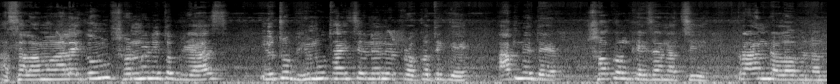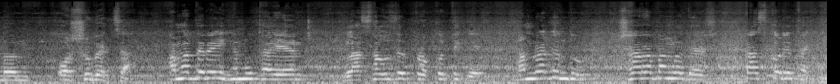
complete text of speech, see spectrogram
আসসালামু আলাইকুম, সম্মানিত বিরাজ ইউটিউব হিমু থাই চ্যানেলের পক্ষ থেকে আপনাদের সকলকে জানাচ্ছি প্রাণ ঢালা অভিনন্দন ও শুভেচ্ছা। আমাদের এই হিমু থাই অ্যান্ড গ্লাস হাউসের পক্ষ থেকে আমরা কিন্তু সারা বাংলাদেশ কাজ করে থাকি।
